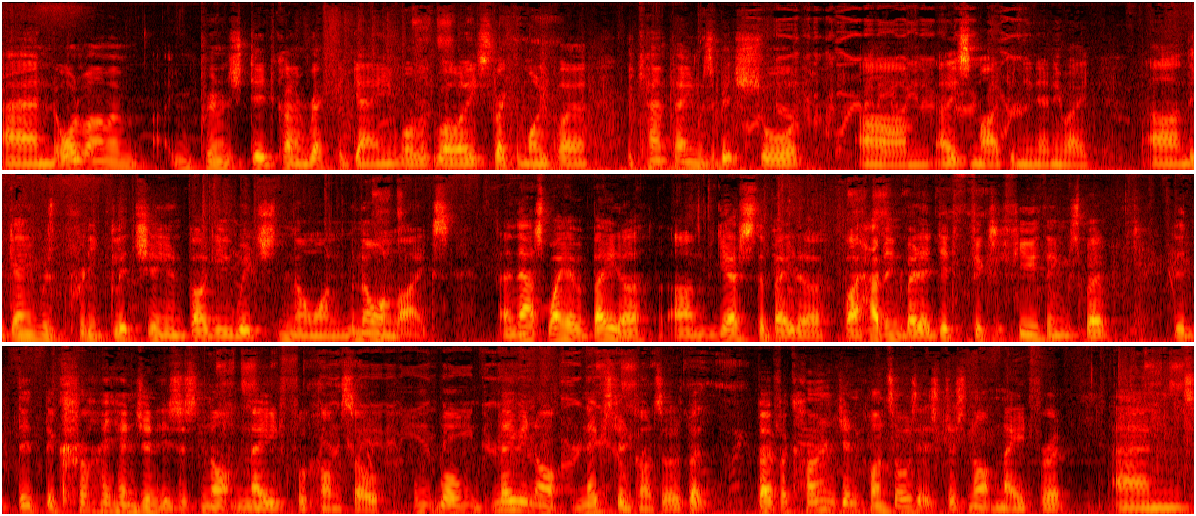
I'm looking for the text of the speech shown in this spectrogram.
and Auto Armor pretty much did kind of wreck the game, or well, at least wreck the multiplayer. The campaign was a bit short, um, at least in my opinion, anyway. Um, the game was pretty glitchy and buggy, which no one no one likes, and that's why you have a beta. Um, yes, the beta by having the beta did fix a few things, but the, the the Cry engine is just not made for console. Well, maybe not next gen consoles, but but for current gen consoles, it's just not made for it, and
